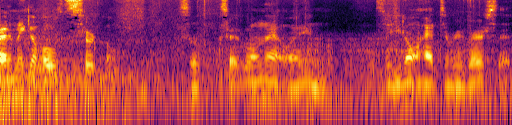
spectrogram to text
Try to make a whole circle. So start going that way, and so you don't have to reverse it.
